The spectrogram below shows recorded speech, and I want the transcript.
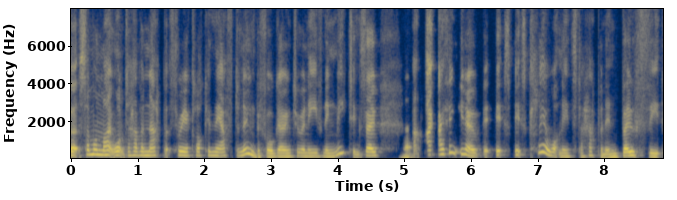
but someone might want to have a nap at three o'clock in the afternoon before going to an evening meeting. So yeah. I, I, think you know it, it's it's clear what needs to happen in both the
